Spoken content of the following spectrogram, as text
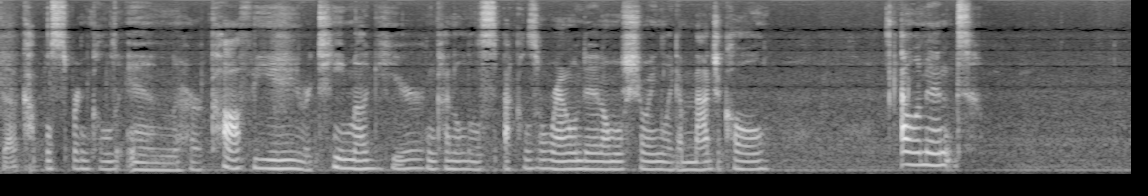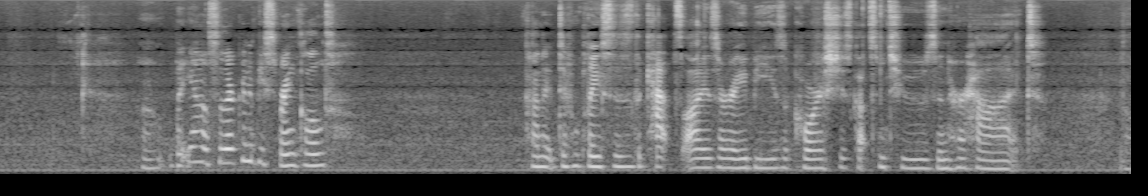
Got a couple sprinkled in her coffee or tea mug here, and kind of little speckles around it, almost showing like a magical element. Um, but yeah, so they're going to be sprinkled kind of different places. The cat's eyes are ABs, of course. She's got some twos in her hat. Um,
